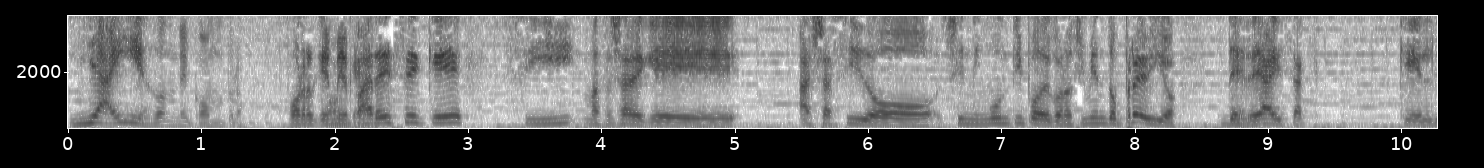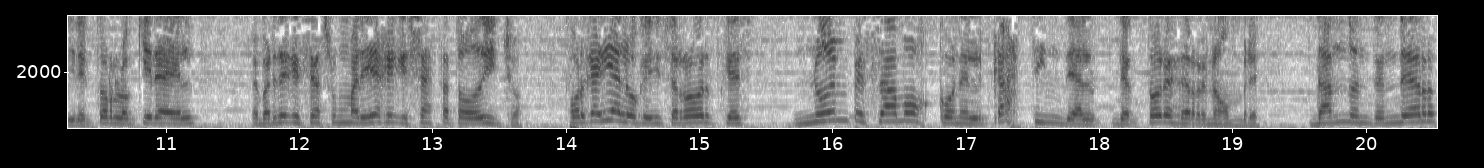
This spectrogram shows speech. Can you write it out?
Y ahí es donde compro. Porque me parece que si, más allá de que haya sido sin ningún tipo de conocimiento previo desde Isaac, que el director lo quiera él, me parece que se hace un maridaje que ya está todo dicho. Porque hay algo que dice Robert que es, no empezamos con el casting de, de actores de renombre, dando a entender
